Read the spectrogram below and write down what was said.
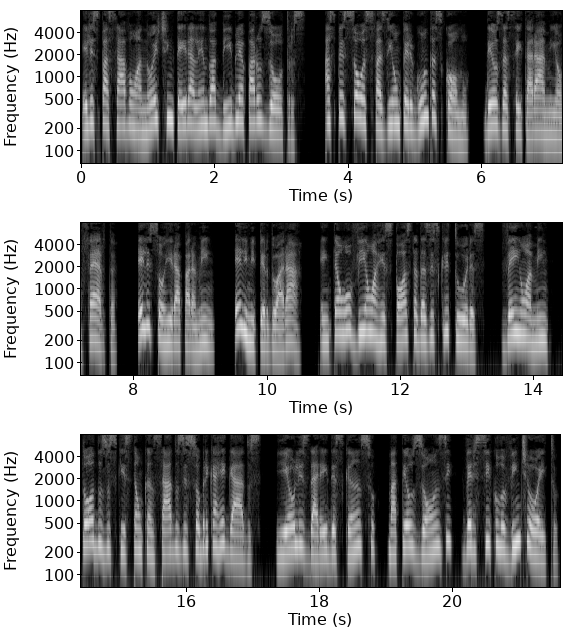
eles passavam a noite inteira lendo a Bíblia para os outros. As pessoas faziam perguntas como: Deus aceitará a minha oferta? Ele sorrirá para mim? Ele me perdoará? Então ouviam a resposta das Escrituras: Venham a mim, todos os que estão cansados e sobrecarregados, e eu lhes darei descanso. Mateus 11, versículo 28.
